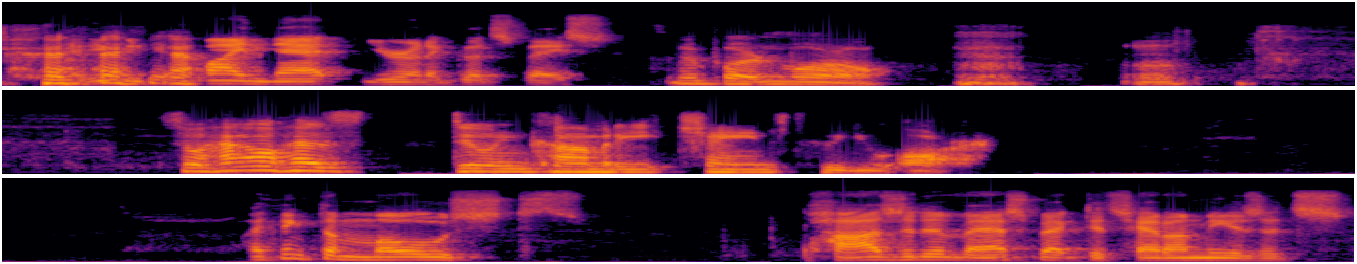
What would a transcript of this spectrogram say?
if you can yeah. find that you're in a good space. It's an important moral. So how has doing comedy changed who you are I think the most positive aspect it's had on me is it's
